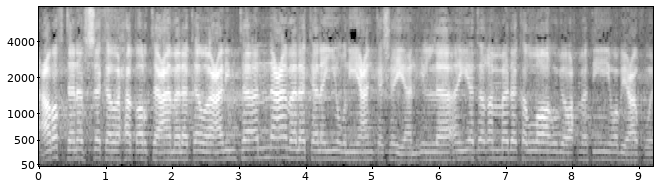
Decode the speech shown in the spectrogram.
عرفت نفسك وحقرت عملك وعلمت أن عملك لن يغني عنك شيئا إلا أن يتغمدك الله برحمته وبعفوه.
